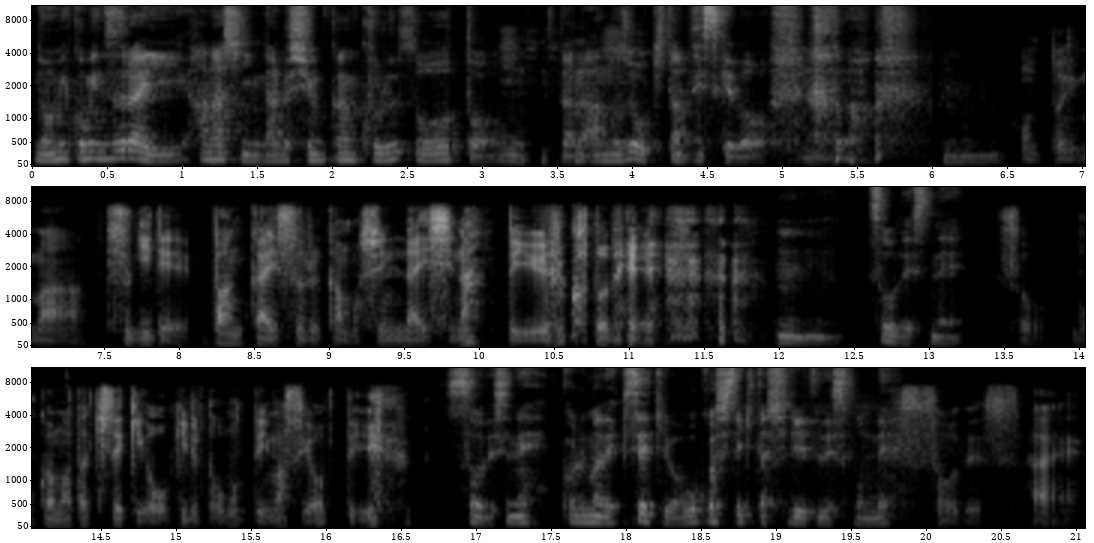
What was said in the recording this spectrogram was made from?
飲み込みづらい話になる瞬間来るぞと思ってたら 案の定来たんですけど。うん うん本当にまあ、次で挽回するかもしんないしなっていうことで、うんうん、そうですね。そう。僕はまた奇跡が起きると思っていますよっていう。そうですね。これまで奇跡を起こしてきたシリーズですもんね。そうです。はい。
